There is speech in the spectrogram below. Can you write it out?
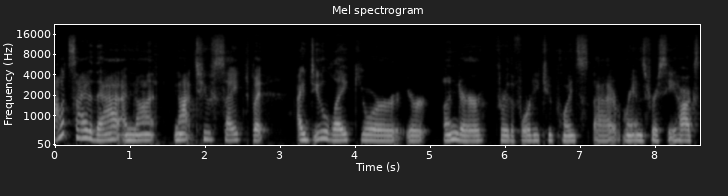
outside of that, I'm not not too psyched. But I do like your your under for the 42 points uh, Rams for Seahawks.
